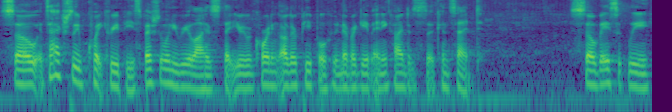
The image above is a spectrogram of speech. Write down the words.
So it's actually quite creepy, especially when you realize that you're recording other people who never gave any kind of consent. So basically,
